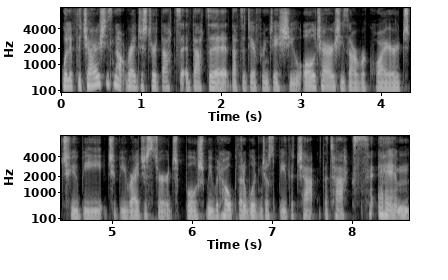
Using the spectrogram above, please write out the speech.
Well, if the charity is not registered, that's a, that's a that's a different issue. All charities are required to be to be registered, but we would hope that it wouldn't just be the cha- the tax um,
